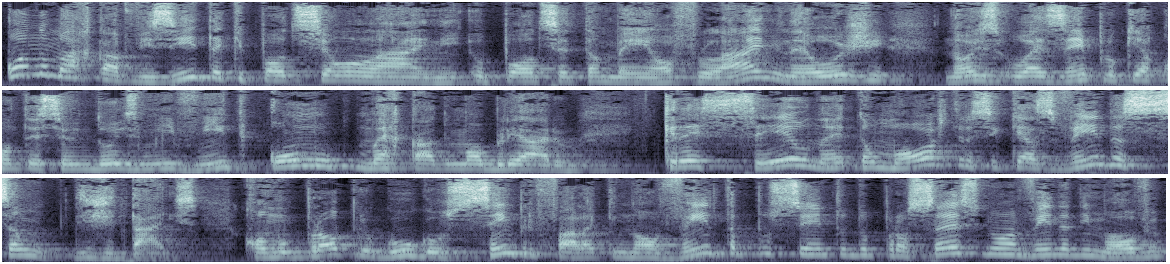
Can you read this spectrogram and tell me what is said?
Quando marcar a visita, que pode ser online ou pode ser também offline, né? Hoje, nós, o exemplo que aconteceu em 2020, como o mercado imobiliário cresceu, né? Então mostra-se que as vendas são digitais. Como o próprio Google sempre fala que 90% do processo de uma venda de imóvel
